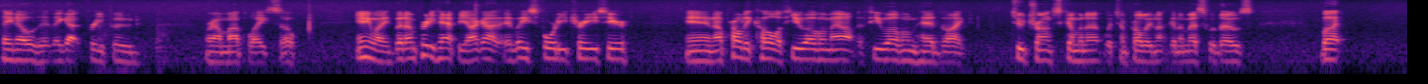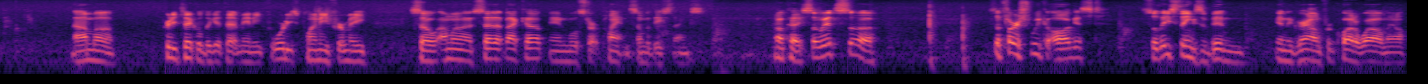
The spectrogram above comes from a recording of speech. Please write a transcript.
they know that they got free food around my place. So anyway, but I'm pretty happy. I got at least 40 trees here. And I'll probably cull a few of them out. A few of them had like two trunks coming up, which I'm probably not going to mess with those. But I'm uh, pretty tickled to get that many. 40's plenty for me. So I'm gonna set it back up and we'll start planting some of these things. Okay, so it's uh, it's the first week of August. So these things have been in the ground for quite a while now.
